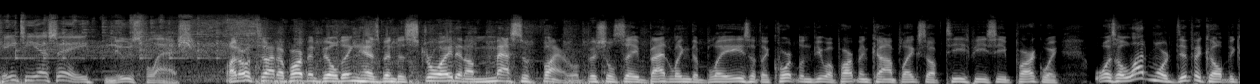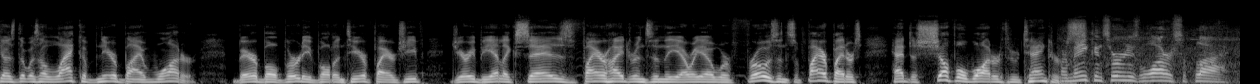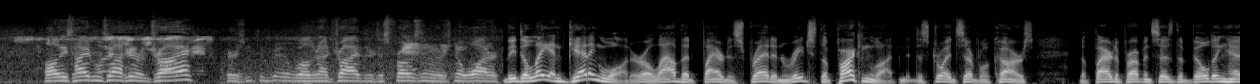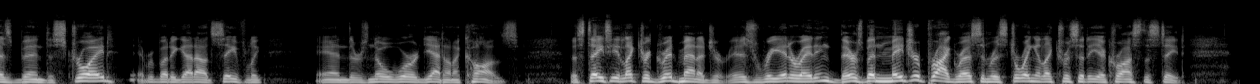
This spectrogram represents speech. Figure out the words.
KTSA Newsflash. A Northside apartment building has been destroyed in a massive fire. Officials say battling the blaze at the Cortland View apartment complex off TPC Parkway was a lot more difficult because there was a lack of nearby water. Bexar Bulverde volunteer fire chief Jerry Bielik says fire hydrants in the area were frozen, so firefighters had to shuffle water through tankers. Our main concern is water supply. All these hydrants out here are dry. There's well, they're not dry; they're just frozen, there's no water. The delay in getting water allowed that fire to spread and reach the parking lot, and it destroyed several cars. The fire department says the building has been destroyed. Everybody got out safely, and there's no word yet on a cause. The state's electric grid manager is reiterating there's been major progress in restoring electricity across the state.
